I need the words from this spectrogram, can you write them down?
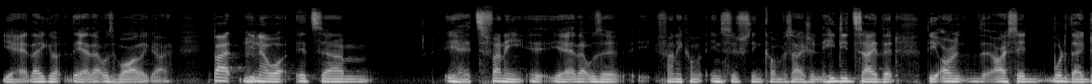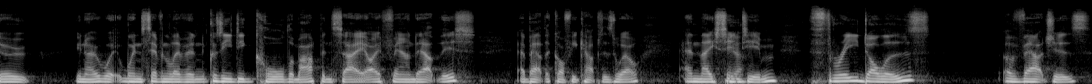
Yeah, they got yeah, that was a while ago. But you Mm. know what? It's um yeah, it's funny. It- yeah, that was a funny, com- interesting conversation. He did say that the own. I said, "What did they do?" You know, when 7-Eleven, because he did call them up and say, "I found out this about the coffee cups as well," and they sent him three dollars of vouchers,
